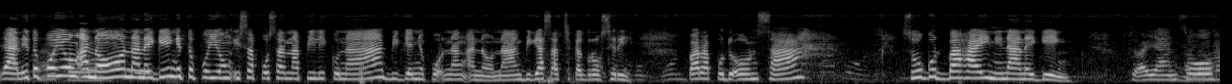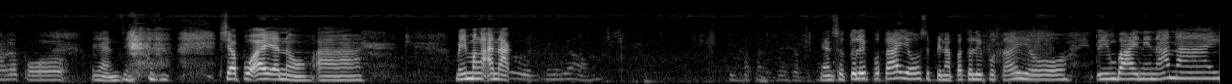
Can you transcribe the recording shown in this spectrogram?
Yan, ito po yung ano, Nanay Ging, ito po yung isa po sa napili ko na bigyan niyo po ng ano, ng bigas at saka grocery para po doon sa sugod bahay ni Nanay Ging. So ayan, so po. Ayan. Siya po ay ano, ah, may mga anak. Yan, so tuloy po tayo. So pinapatuloy po tayo. Ito yung bahay ni nanay.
